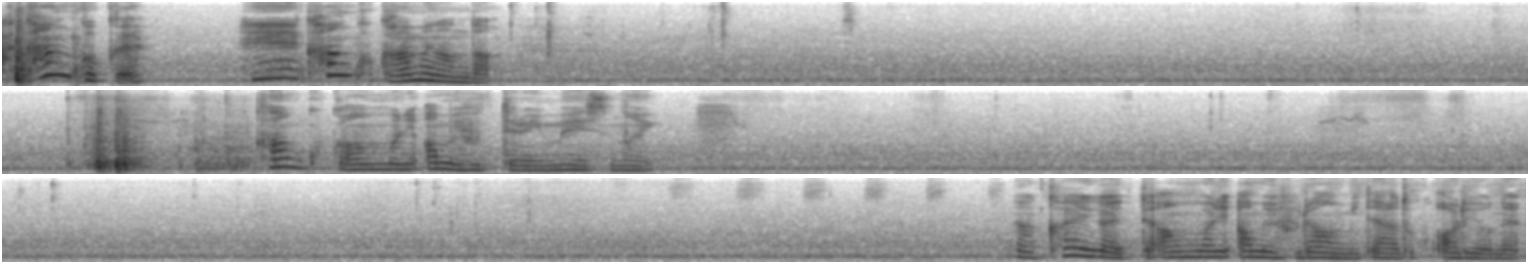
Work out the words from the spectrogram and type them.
あ韓国？へえ韓国雨なんだ。韓国あんまり雨降ってるイメージない。なんか海外ってあんまり雨降らんみたいなとこあるよね。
